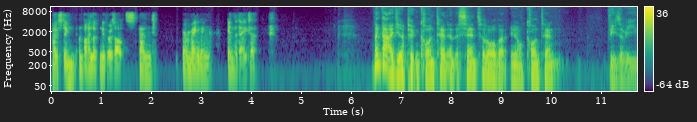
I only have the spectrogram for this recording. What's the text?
posting and by looking at the results and remaining in the data I think that idea of putting content at the center of it, you know, content vis-a-vis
